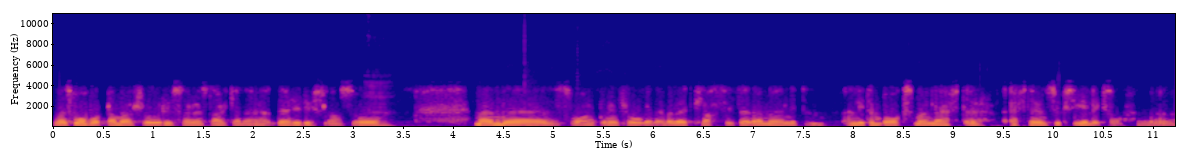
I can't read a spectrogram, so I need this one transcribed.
en svår bortamatch och ryssarna är starka där, där i Ryssland. Så, mm. Men eh, svaret på din fråga, det var rätt klassiskt det där med en liten, en liten baksmälla efter, efter en succé liksom. Eh,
